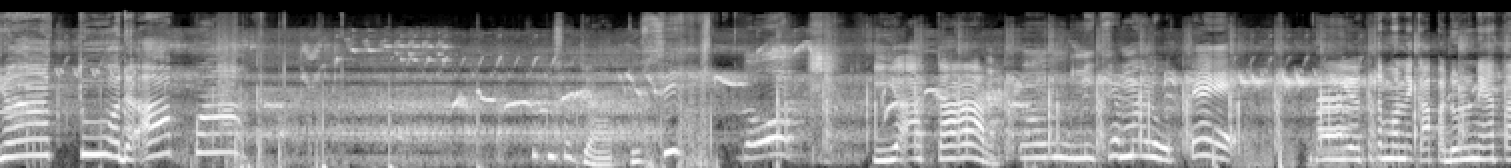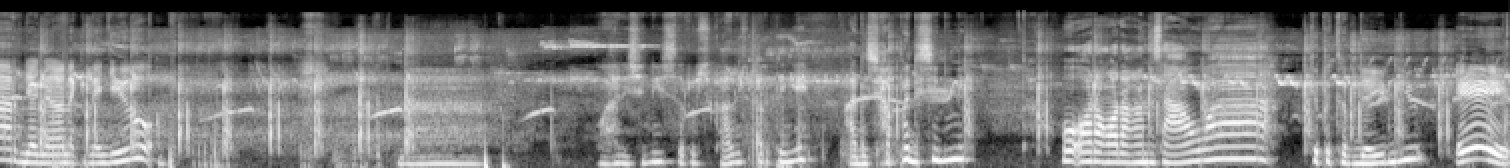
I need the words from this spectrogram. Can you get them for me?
Jatuh, ada apa? Kok bisa jatuh sih? Dut. Iya, Atar. Mau beli sama Lute. Iya, kita mau naik apa dulu nih, Atar? Jalan-jalan naikin aja yuk. Nah, wah di sini seru sekali sepertinya. Ada siapa di sini nih? Oh, orang-orangan sawah. Kita kerjain yuk. Eh,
